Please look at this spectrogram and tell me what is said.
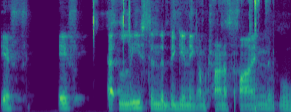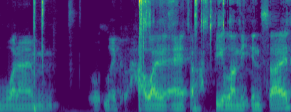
if if at least in the beginning, I'm trying to find what I'm like, how I uh, feel on the inside.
